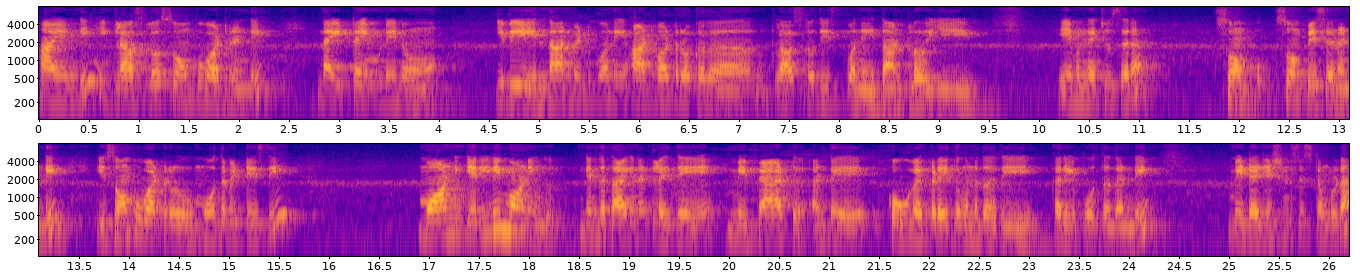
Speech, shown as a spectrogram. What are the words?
హాయ్ అండి. ఈ గ్లాస్లో సోంపు వాటర్ అండి. నైట్ టైం నేను ఇవి నానబెట్టుకొని హాట్ వాటర్ ఒక గ్లాస్లో తీసుకొని దాంట్లో ఈ ఏమున్నాయి చూసారా? సోంపు సోంపు వేసానండి ఈ సోంపు వాటర్ మూత పెట్టేసి మార్నింగ్ ఎర్లీ మార్నింగ్ కనుక తాగినట్లయితే మీ ఫ్యాట్ అంటే కొవ్వు ఎక్కడైతే ఉన్నదో అది కరిగిపోతుందండి. మీ డైజెషన్ సిస్టమ్ కూడా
